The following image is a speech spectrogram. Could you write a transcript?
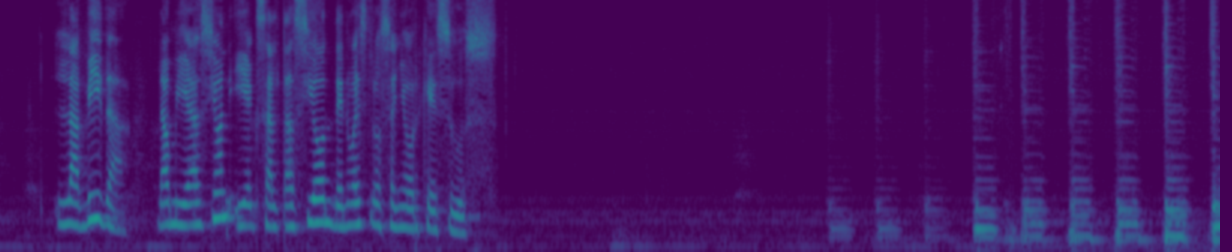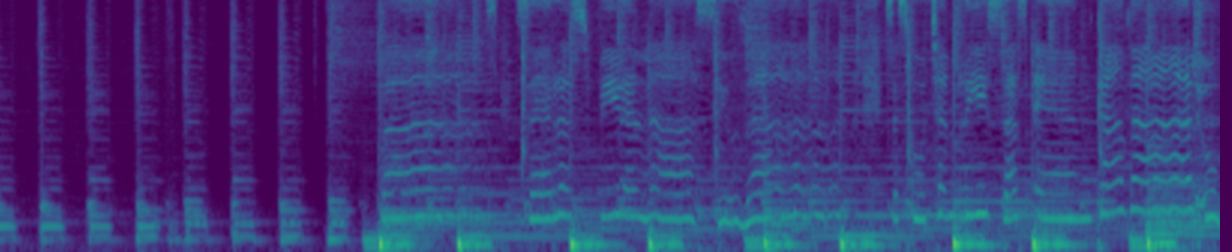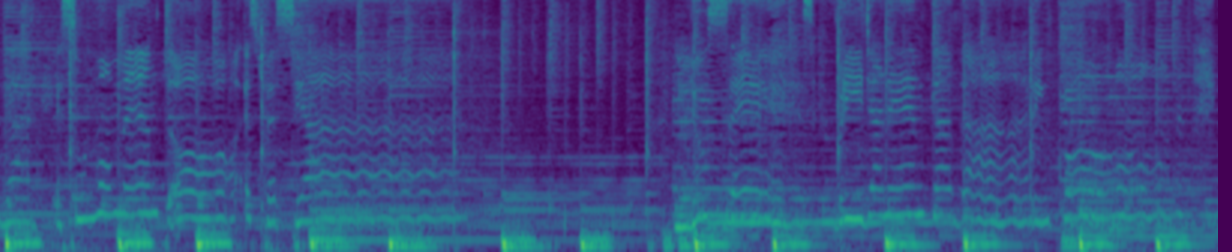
la vida, la humillación y exaltación de nuestro Señor Jesús. Respira la ciudad, se escuchan risas en cada lugar, es un momento especial. Luces brillan en cada rincón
